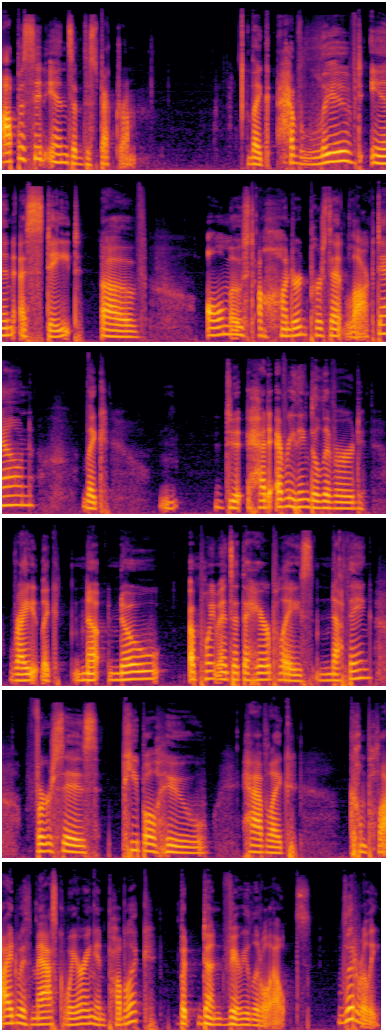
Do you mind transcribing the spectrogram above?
opposite ends of the spectrum. Like have lived in a state of almost a hundred percent lockdown, like d- had everything delivered, right? Like no no appointments at the hair place, nothing, versus people who have like complied with mask wearing in public, but done very little else. Literally,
